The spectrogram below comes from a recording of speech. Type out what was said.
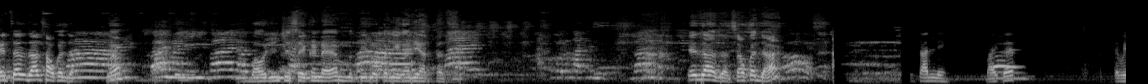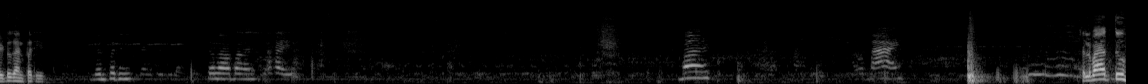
ए चल जा सावकाश जा हा? भाऊजींची सेकंड आहे मग ती लोक निघाली आताच ए जा जा सावकाश जा हा? चालले. बाय कर. तर भेटू गणपतीत. गणपती. चला बाय. बाय. चल बाय तू.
